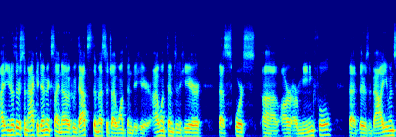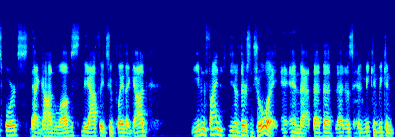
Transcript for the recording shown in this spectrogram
I, you know, there's some academics I know who that's the message I want them to hear. I want them to hear that sports uh, are, are meaningful, that there's value in sports, that God loves the athletes who play, that God even find you know there's joy in, in that that that that is we can we can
